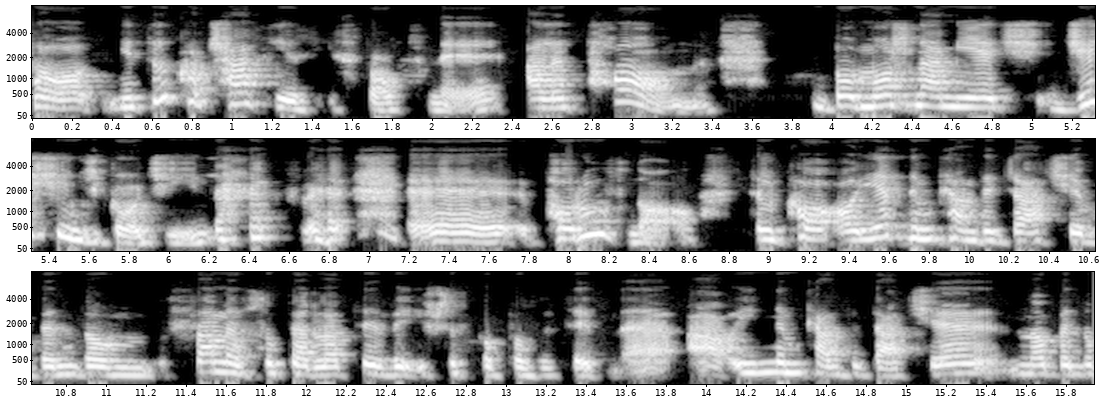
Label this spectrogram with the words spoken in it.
to nie tylko czas jest istotny, ale ton, bo można mieć 10 godzin e, porówno, tylko o jednym kandydacie będą same superlatywy i wszystko pozytywne, a o innym kandydacie no, będą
